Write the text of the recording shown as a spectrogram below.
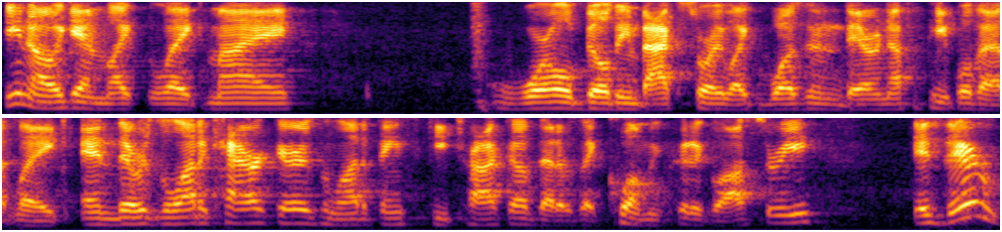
you know, again, like, like my world building backstory like wasn't there enough of people that like, and there was a lot of characters and a lot of things to keep track of that I was like, cool, I'm gonna create a glossary. Is there?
